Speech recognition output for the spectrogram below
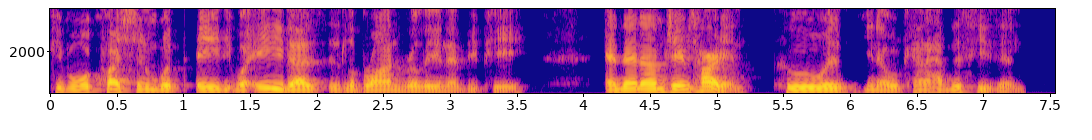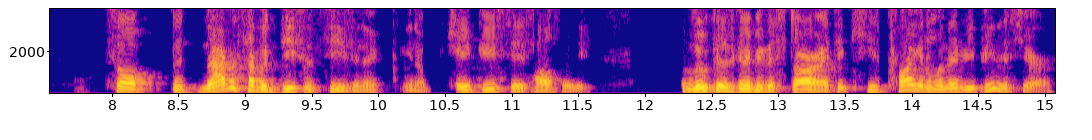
people will question what AD what AD does. Is LeBron really an MVP? And then um, James Harden, who is you know kind of have this season. So if the Mavericks have a decent season, and you know KP stays healthy. Luka is going to be the star. I think he's probably going to win MVP this year.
